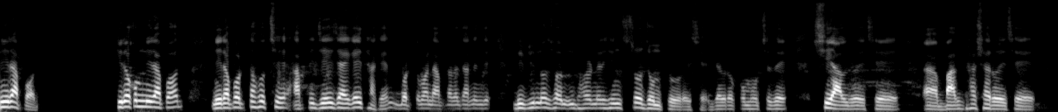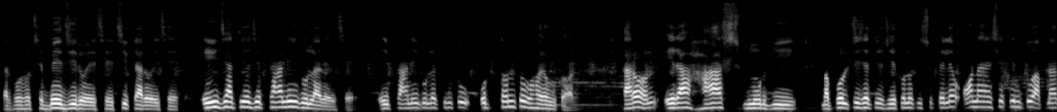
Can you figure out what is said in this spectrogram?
নিরাপদ। কীরকম নিরাপদ? নিরাপদটা হচ্ছে আপনি যেই জায়গায় থাকেন, বর্তমানে আপনারা জানেন যে বিভিন্ন ধরনের হিংস্র জন্তু রয়েছে। যেরকম হচ্ছে যে শিয়াল রয়েছে বাঘঢাসা রয়েছে তারপর হচ্ছে বেজি রয়েছে, চিকা রয়েছে, এই জাতীয় যে প্রাণীগুলা রয়েছে, এই প্রাণীগুলো কিন্তু অত্যন্ত ভয়ঙ্কর। কারণ এরা হাঁস, মুরগি বা পোলট্রি জাতীয় যে কোনো কিছু পেলে অনায়াসে কিন্তু আপনার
